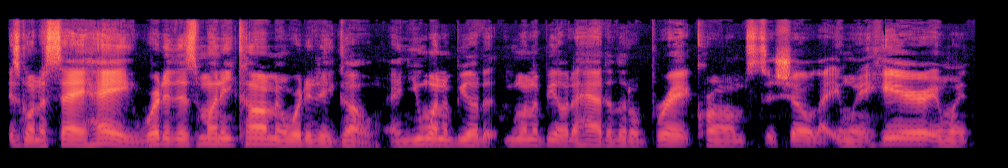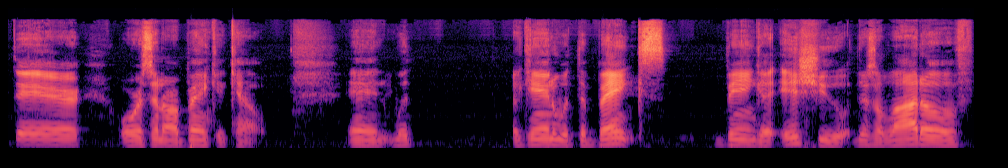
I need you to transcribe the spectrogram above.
is going to say, "Hey, where did this money come and where did it go?" And you want to be able to you want to be able to have the little breadcrumbs to show like it went here, it went there, or it's in our bank account. And with again with the banks being an issue, there's a lot of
